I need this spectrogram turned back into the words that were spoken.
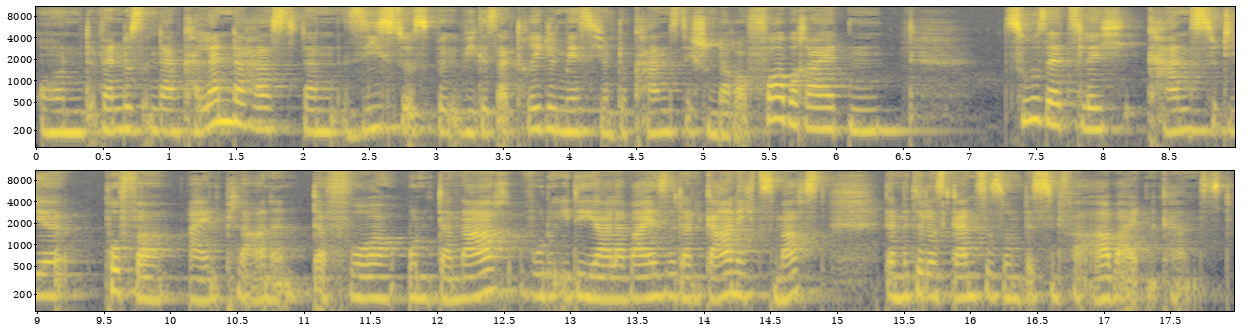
Und wenn du es in deinem Kalender hast, dann siehst du es, wie gesagt, regelmäßig und du kannst dich schon darauf vorbereiten. Zusätzlich kannst du dir Puffer einplanen davor und danach, wo du idealerweise dann gar nichts machst, damit du das Ganze so ein bisschen verarbeiten kannst.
